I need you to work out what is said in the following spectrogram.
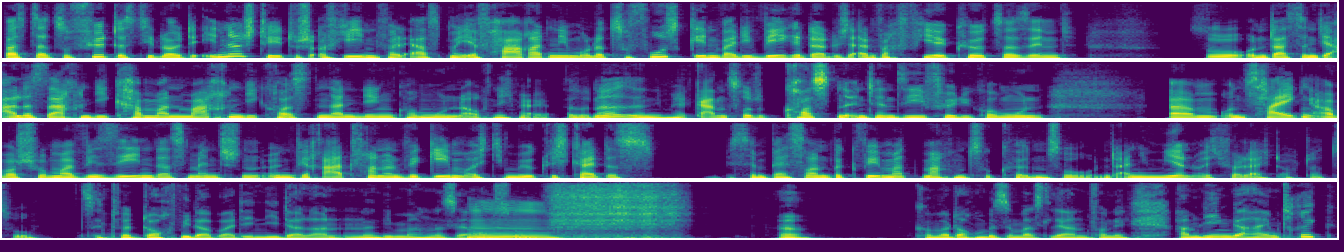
Was dazu führt, dass die Leute innerstädtisch auf jeden Fall erstmal ihr Fahrrad nehmen oder zu Fuß gehen, weil die Wege dadurch einfach viel kürzer sind. So, und das sind ja alles Sachen, die kann man machen, die kosten dann den Kommunen auch nicht mehr, also ne, sind nicht mehr ganz so kostenintensiv für die Kommunen ähm, und zeigen aber schon mal, wir sehen, dass Menschen irgendwie Rad fahren und wir geben euch die Möglichkeit, das ein bisschen besser und bequemer machen zu können so und animieren euch vielleicht auch dazu. Sind wir doch wieder bei den Niederlanden, ne? Die machen das ja auch Mhm. so. Ja. Können wir doch ein bisschen was lernen von denen. Haben die einen Geheimtrick?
